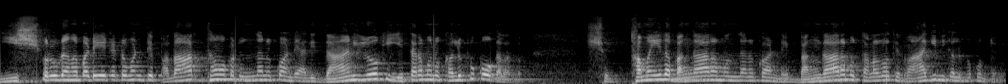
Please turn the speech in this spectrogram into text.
ఈశ్వరుడు అనబడేటటువంటి పదార్థం ఒకటి ఉందనుకోండి అది దానిలోకి ఇతరమును కలుపుకోగలదు. శుద్ధమైన బంగారం ఉందనుకోండి బంగారము తనలోకి రాగిని కలుపుకుంటుంది.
